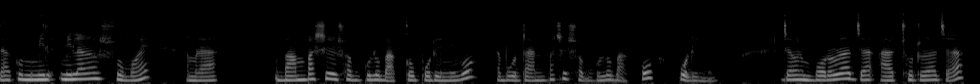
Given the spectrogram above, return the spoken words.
দেখো মিল- মিলানোর সময় আমরা বাম পাশের সবগুলো বাক্য পড়ে নিব এবং ডান পাশের সবগুলো বাক্য পড়ে নিব। যেমন বড় রাজা আর ছোট রাজা,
